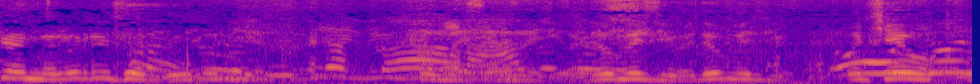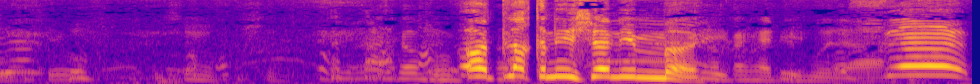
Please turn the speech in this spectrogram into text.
كمل الريدور اطلق نيشان يماك السيف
